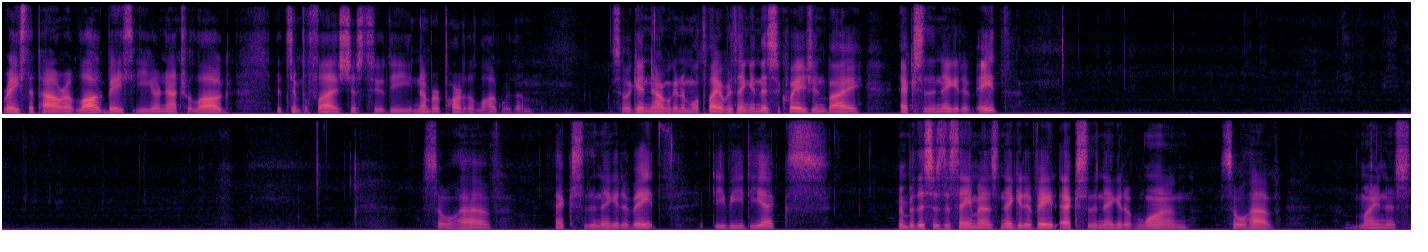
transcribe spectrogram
raised to the power of log base e, or natural log, it simplifies just to the number part of the logarithm. So again, now we're going to multiply everything in this equation by x to the 8th. So we'll have x to the 8th dv dx. Remember, this is the same as negative 8x to the negative 1. So we'll have minus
